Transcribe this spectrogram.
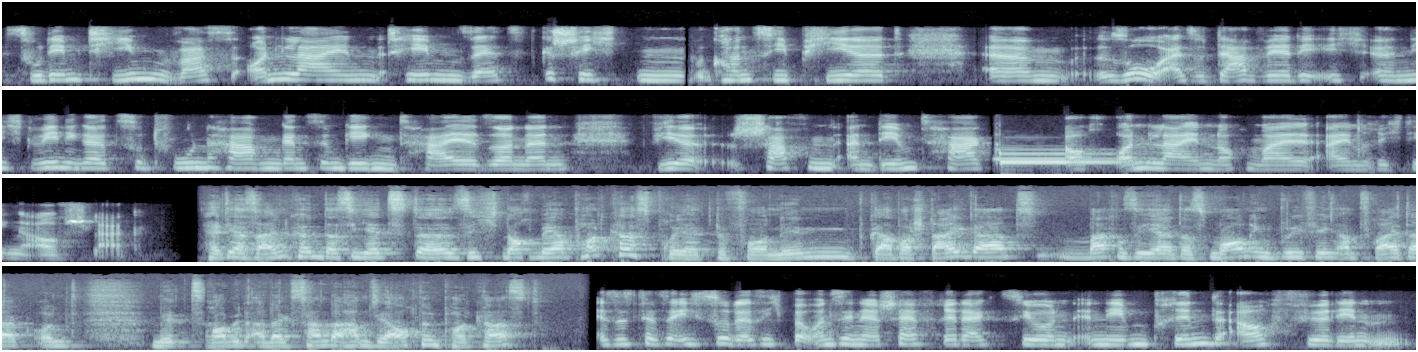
zu dem Team, was Online-Themen setzt, Geschichten konzipiert. Ähm, so, also da werde ich äh, nicht weniger zu tun haben, ganz im Gegenteil, sondern wir schaffen an dem Tag auch online nochmal einen richtigen Aufschlag. Hätte ja sein können, dass Sie jetzt äh, sich noch mehr Podcast-Projekte vornehmen. Gabor Steingart machen Sie ja das Morning Briefing am Freitag und mit Robin Alexander haben Sie auch einen Podcast. Es ist tatsächlich so, dass ich bei uns in der Chefredaktion neben Print auch für den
